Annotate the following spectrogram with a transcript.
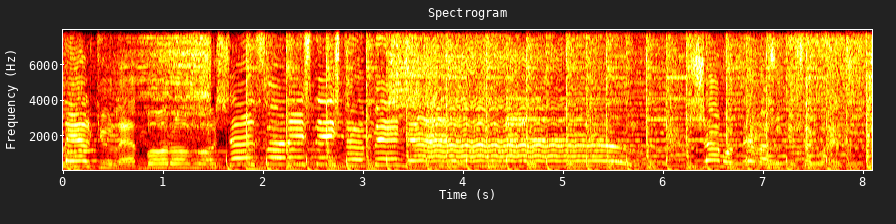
nélküled borongos ez van μοντέλα σου τις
